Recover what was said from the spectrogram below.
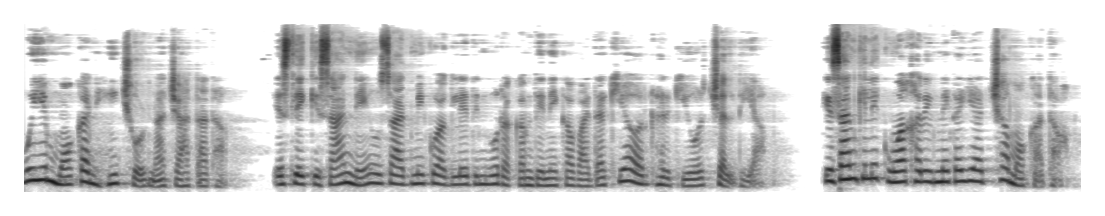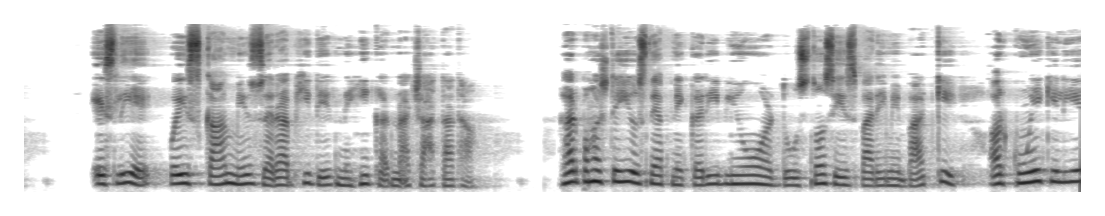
वो ये मौका नहीं छोड़ना चाहता था। इसलिए किसान ने उस आदमी को अगले दिन वो रकम देने का वादा किया और घर की ओर चल दिया। किसान के लिए कुआँ खरीदने का ये अच्छा मौका था। इसलिए वो इस काम में जरा भी देर नहीं करना चाहता था। घर पहुँचते ही उसने अपने करीबियों और दोस्तों से इस बारे में बात की और कुएँ के लिए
